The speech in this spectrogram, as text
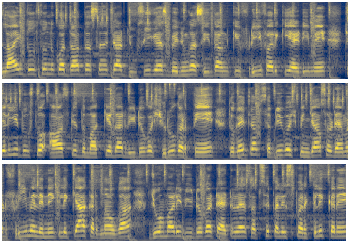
लाइव दोस्तों, उनको दस दस हज़ार जूसी गैस भेजूँगा सीधा उनकी फ्री फायर की आईडी में। चलिए दोस्तों, आज के धमाकेदार वीडियो को शुरू करते हैं। तो गैस आप सभी को पंजा सौ डायमंड फ्री में लेने के लिए क्या करना होगा जो हमारी वीडियो का टाइटल है सबसे पहले इस पर क्लिक करें।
